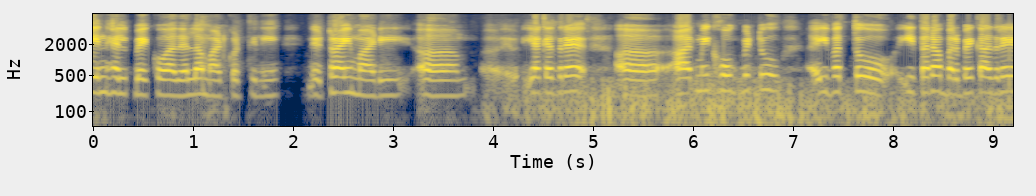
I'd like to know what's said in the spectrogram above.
ಏನು ಹೆಲ್ಪ್ ಬೇಕೋ ಅದೆಲ್ಲ ಮಾಡಿಕೊಡ್ತೀನಿ ಟ್ರೈ ಮಾಡಿ ಯಾಕಂದರೆ ಆರ್ಮಿಗೆ ಹೋಗ್ಬಿಟ್ಟು ಇವತ್ತು ಈ ಥರ ಬರಬೇಕಾದ್ರೆ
